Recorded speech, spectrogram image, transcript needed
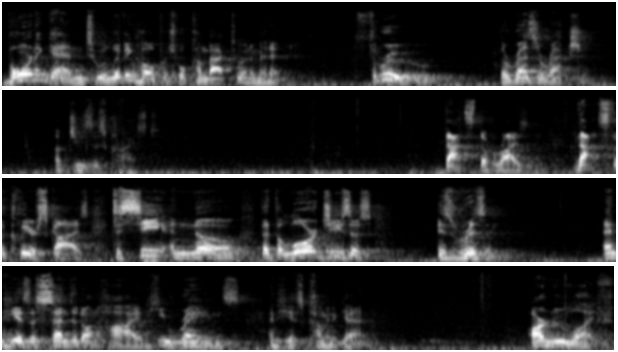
born again to a living hope, which we'll come back to in a minute, through the resurrection of Jesus Christ. That's the horizon. That's the clear skies. To see and know that the Lord Jesus is risen and he has ascended on high and he reigns and he is coming again. Our new life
